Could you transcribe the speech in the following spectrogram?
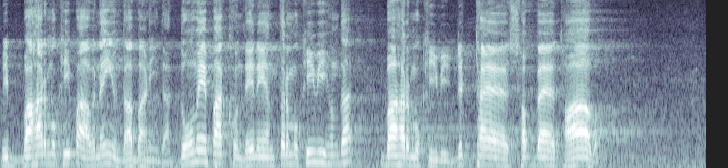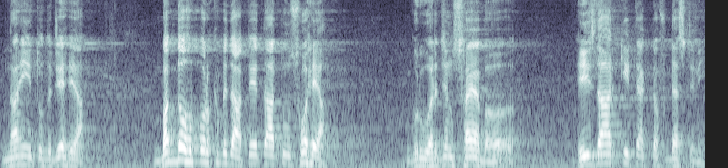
ਵੀ ਬਾਹਰਮੁਖੀ ਭਾਵ ਨਹੀਂ ਹੁੰਦਾ ਬਾਣੀ ਦਾ। ਦੋਵੇਂ ਪੱਖ ਹੁੰਦੇ ਨੇ, ਅੰਤਰਮੁਖੀ ਵੀ ਹੁੰਦਾ, ਬਾਹਰਮੁਖੀ ਵੀ। ਡਿਠੈ, ਸਭੈ, ਥਾਵ, ਨਹੀਂ ਤੁਧ ਜਿਹਿਆ। ਬੱਦੋਹ ਪੁਰਖ ਵਿਧਾਤੇ ਤਾ ਤੂੰ ਸੋਹਿਆ। Guru Arjan Sahib he is the architect of destiny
